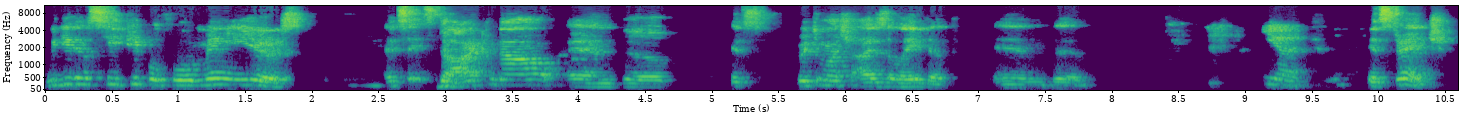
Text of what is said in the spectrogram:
we didn't see people for many years. It's, it's dark now, and uh, it's pretty much isolated, and uh, yeah, it's strange.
